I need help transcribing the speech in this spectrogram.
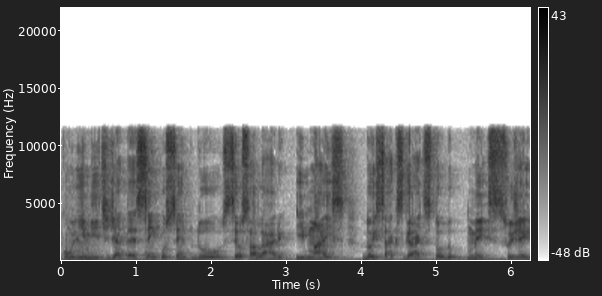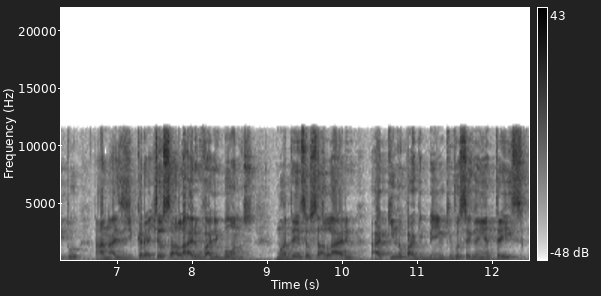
com limite de até 100% do seu salário e mais dois saques grátis todo mês, sujeito à análise de crédito. Seu salário vale bônus. Mantenha seu salário aqui no PagBank, você ganha três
